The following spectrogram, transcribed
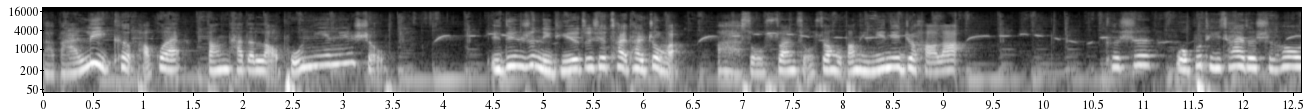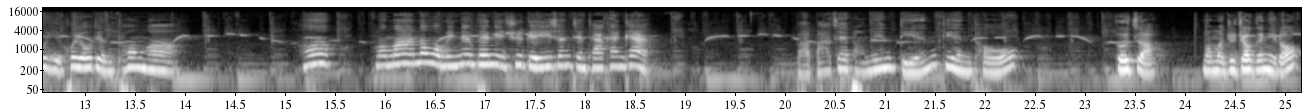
爸爸立刻跑过来帮他的老婆捏捏手。一定是你提的这些菜太重了啊，手酸手酸，我帮你捏捏就好了。可是我不提菜的时候也会有点痛啊。啊，妈妈，那我明天陪你去给医生检查看看。爸爸在旁边点点头。儿子啊，妈妈就交给你喽。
